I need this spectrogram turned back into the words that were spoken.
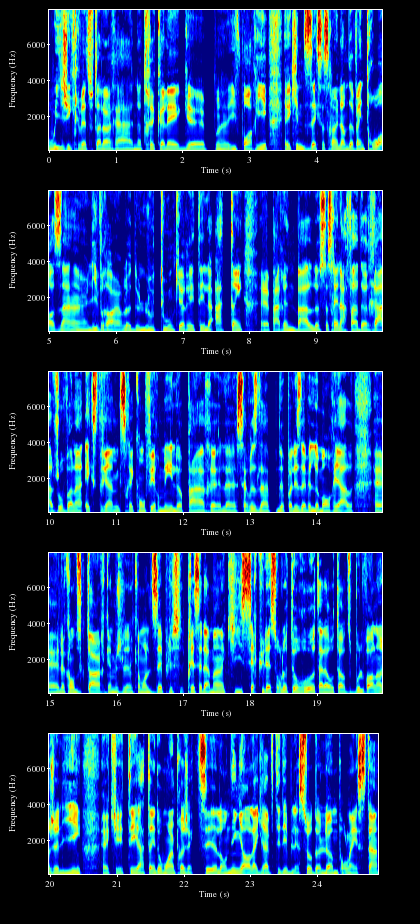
Oui, j'écrivais tout à l'heure à notre collègue euh, Yves Poirier euh, qui me disait que ce serait un homme de 23 ans, un livreur là, de Loutou qui aurait été là, atteint par une balle. Ce serait une affaire de rage au volant extrême qui serait confirmée là, par le service de, la, police de la ville de Montréal. le conducteur, comme, je, comme on le disait plus précédemment, qui circulait sur l'autoroute à la hauteur du boulevard L'Angelier, qui été atteint d'au moins un projectile. On ignore la gravité des blessures de l'homme pour l'instant.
